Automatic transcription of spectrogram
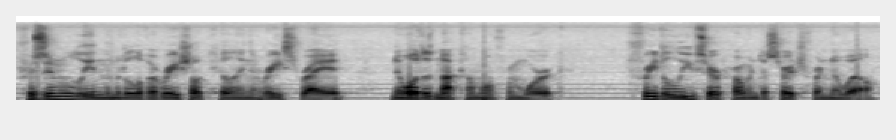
presumably in the middle of a racial killing and race riot, Noel does not come home from work. Frida leaves her apartment to search for Noel.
